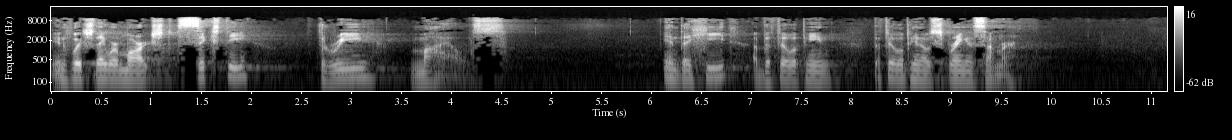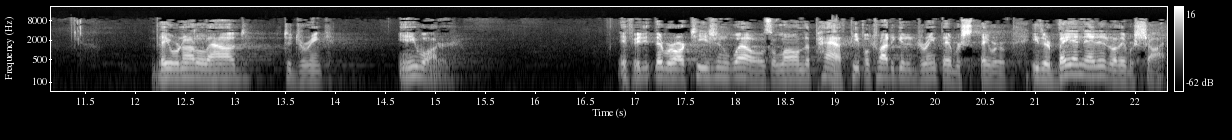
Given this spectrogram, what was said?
in which they were marched 63 miles in the heat of the Philippine, the Filipino spring and summer. They were not allowed to drink any water. If it, there were artesian wells along the path, people tried to get a drink, they were, they were either bayoneted or they were shot.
